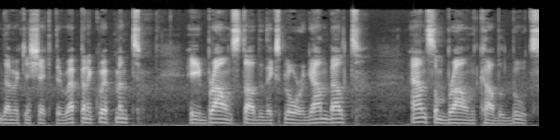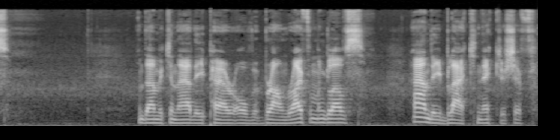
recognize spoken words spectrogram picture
Then we can check the weapon equipment. A brown studded explorer gun belt. And some brown cobbled boots. And then we can add a pair of brown rifleman gloves. And a black neckerchief.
